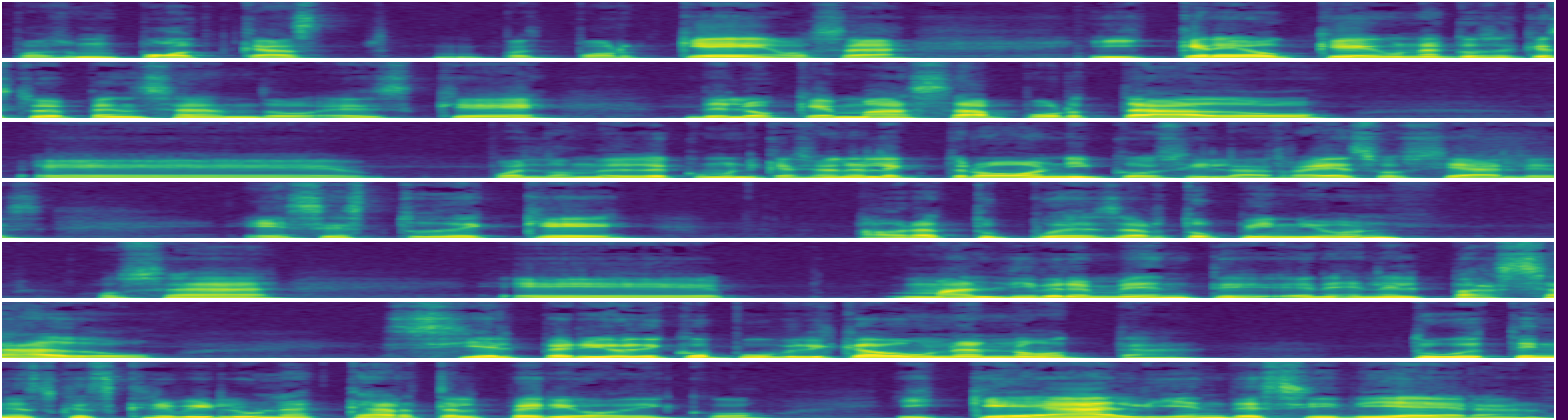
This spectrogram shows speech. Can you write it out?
pues un podcast, pues ¿por qué? O sea, y creo que una cosa que estuve pensando es que de lo que más ha aportado eh, pues los medios de comunicación electrónicos y las redes sociales es esto de que ahora tú puedes dar tu opinión. O sea, eh, más libremente. En, en el pasado, si el periódico publicaba una nota, tú tenías que escribirle una carta al periódico y que alguien decidiera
